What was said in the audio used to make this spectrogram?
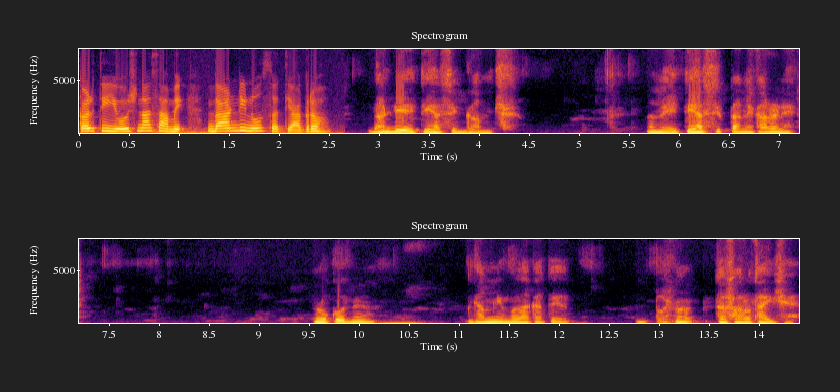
કરતી યોજના સામે દાંડીનો સત્યાગ્રહ. દાંડી ઐતિહાસિક ગામ છે. અને ઐતિહાસિકતાને કારણે લોકોને ગામની મુલાકાતે ધસારો થાય છે.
